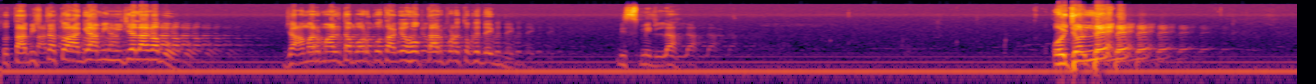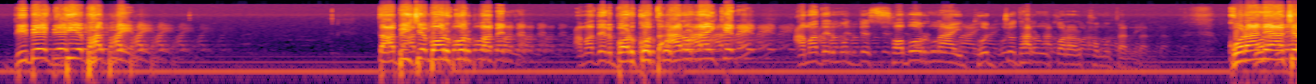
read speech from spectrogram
তো তাবিজটা তো আগে আমি নিজে লাগাবো। যে আমার মালটা বরকত আগে হোক, তারপরে তোকে দেখবে। বিসমিল্লাহ। ওই জন্য বিবেক দিয়ে ভাববেন তাবিজে বরকত পাবেন আমাদের বরকত আরও নাই কেনে, আমাদের মধ্যে সবর নাই, ধৈর্য ধারণ করার ক্ষমতা নেই। কোরআনে আছে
